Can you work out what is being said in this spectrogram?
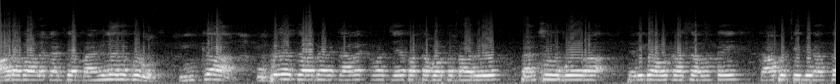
ఆడవాళ్ళ కంటే మహిళలకు ఇంకా ఉపయోగకరమైన కార్యక్రమం చేపట్టబోతున్నారు. పెన్షన్లు కూడా పెరిగే అవకాశాలు ఉంటాయి. కాబట్టి మీరంతా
